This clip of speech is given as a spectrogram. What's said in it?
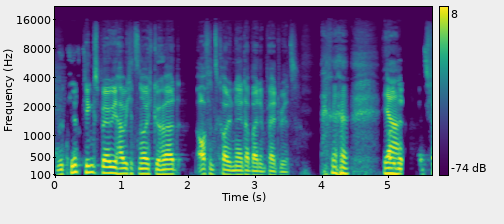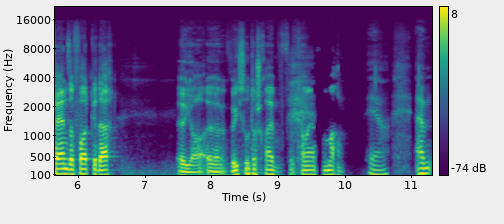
Also Cliff Kingsbury habe ich jetzt neulich gehört, Offense Coordinator bei den Patriots. ja. Und als Fan sofort gedacht, äh, ja, äh, will ich so unterschreiben, kann man einfach machen. Ja. Ähm,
